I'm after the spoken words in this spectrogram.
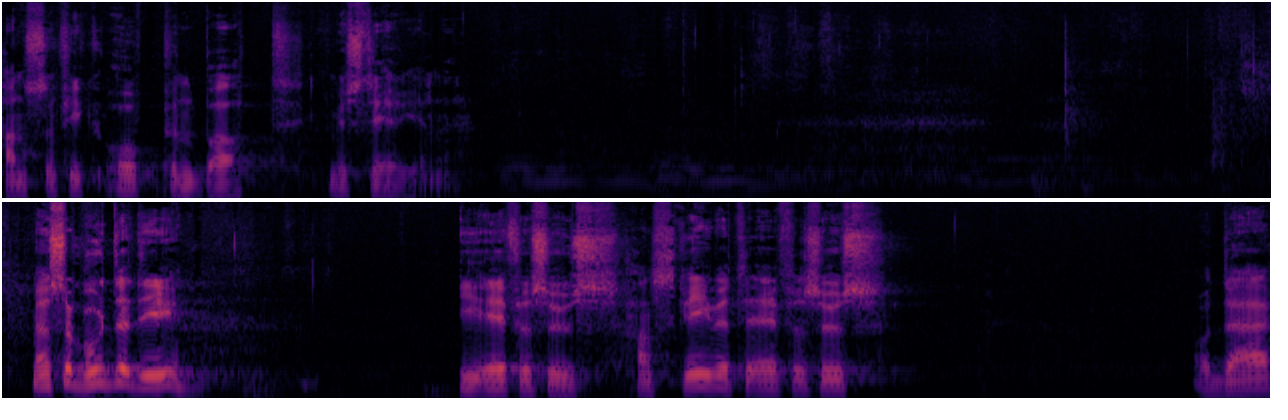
han som fikk åpenbart mysteriene. Men så bodde de i Efesus. Han skriver til Efesus, og der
